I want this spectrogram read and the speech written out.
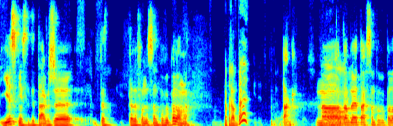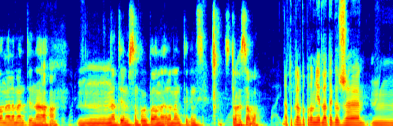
jest niestety tak, że te telefony są powypalone. Naprawdę? Tak. Na o. tabletach są powypalone elementy, na, mm, na tym są powypalone elementy, więc trochę słabo. A to prawdopodobnie dlatego, że mm,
